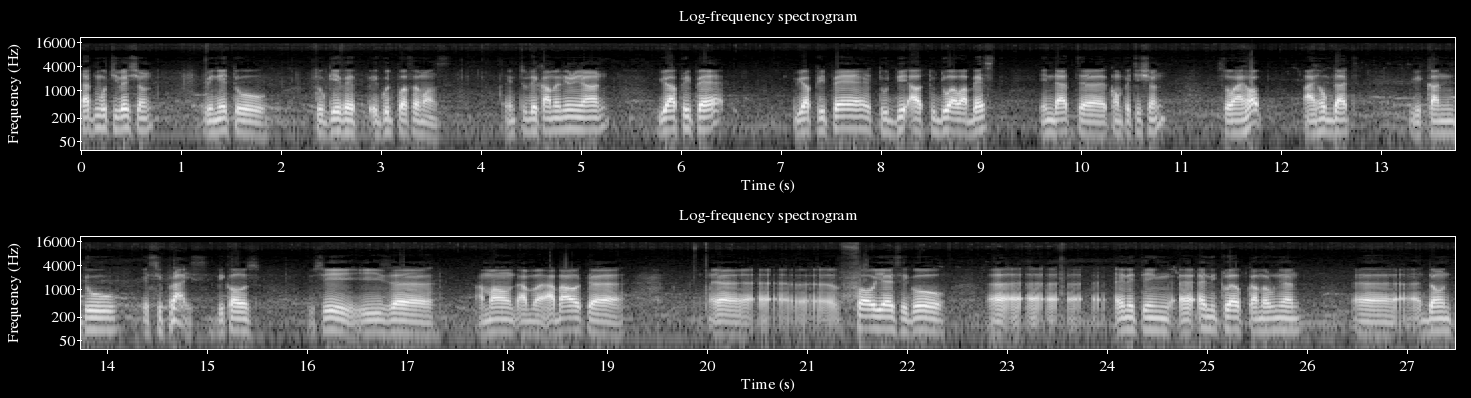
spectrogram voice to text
that motivation. We need to to give a, a good performance. And to the Cameroonian, we are prepared. We are prepared to do, uh, to do our best in that uh, competition. So I hope, I hope that we can do a surprise because you see, he's uh, amount about uh, uh, uh, four years ago Uh, uh, uh, anything, any club Cameroonian don't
